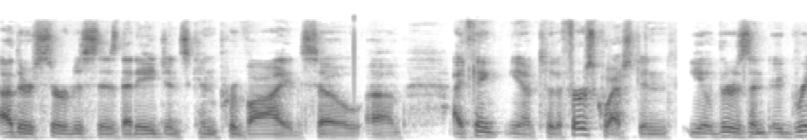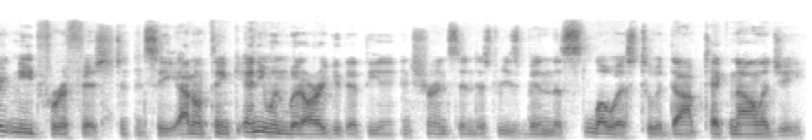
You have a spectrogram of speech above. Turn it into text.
other services that agents can provide. So um, I think, you know, to the first question, you know, there's a, a great need for efficiency. I don't think anyone would argue that the insurance industry has been the slowest to adopt technology.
